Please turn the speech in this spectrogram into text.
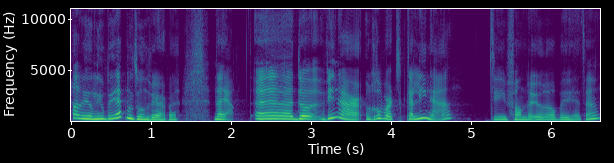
Hadden we een nieuw biljet moeten ontwerpen. Nou ja, eh, de winnaar Robert Kalina, die van de eurobiljetten,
